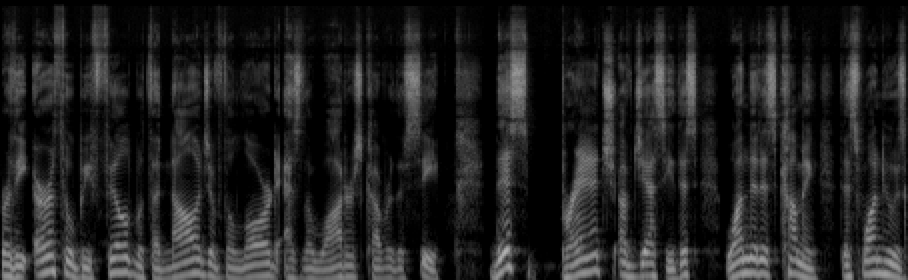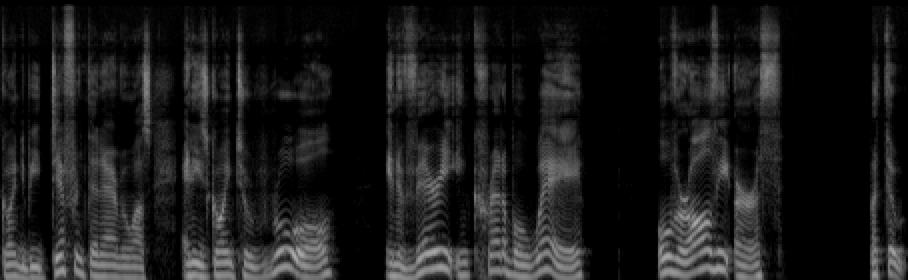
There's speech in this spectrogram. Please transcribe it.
for the earth will be filled with the knowledge of the Lord as the waters cover the sea. This branch of Jesse, this one that is coming, this one who is going to be different than everyone else, and he's going to rule in a very incredible way over all the earth. But the,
